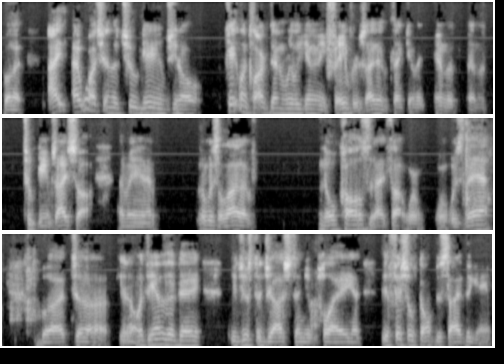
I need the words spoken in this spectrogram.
But I I watch in the two games, you know, Caitlin Clark didn't really get any favors. I didn't think in the in the in the two games I saw. I mean, there was a lot of no calls that I thought were what was that. But uh, you know, at the end of the day, you just adjust and you play, and the officials don't decide the game.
